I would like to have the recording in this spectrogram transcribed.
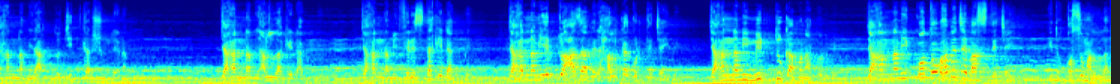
জাহান্নামীর আত্মচিৎকার শুনলে না জাহান্নামী আল্লাহকে ডাকবে, জাহান্নামী ফেরেস্তাকে ডাকবে, জাহান্নামী একটু আজাবের হালকা করতে চাইবে, জাহান্নামী মৃত্যু কামনা করবে, জাহান্নামী কতভাবে যে বাঁচতে চাইবে, কিন্তু কসম আল্লাহ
